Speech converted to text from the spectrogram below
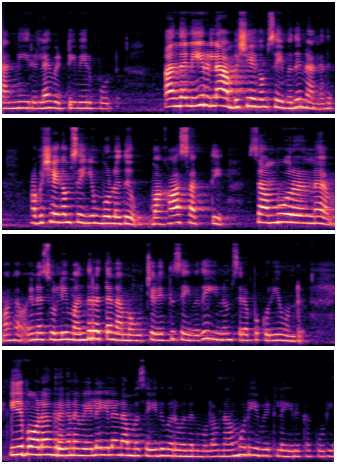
தண்ணீரில் வெட்டிவேர் போட்டு அந்த நீரில் அபிஷேகம் செய்வது நல்லது. அபிஷேகம் செய்யும் பொழுது மகாசக்தி சம்பூரண மக என்ன சொல்லி மந்திரத்தை நம்ம உச்சரித்து செய்வது இன்னும் சிறப்புக்குரிய ஒன்று. இதே போல் கிரகண வேலையில் நம்ம செய்து வருவதன் மூலம் நம்முடைய வீட்டில் இருக்கக்கூடிய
